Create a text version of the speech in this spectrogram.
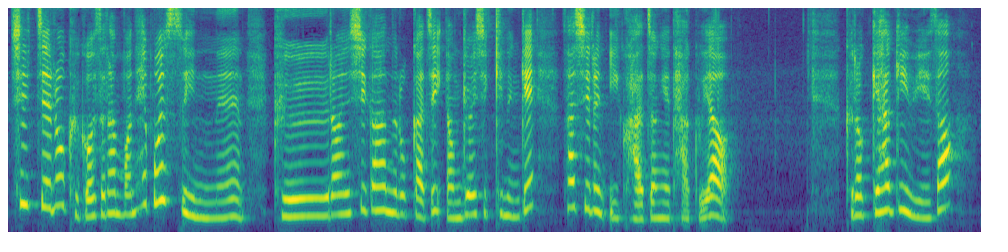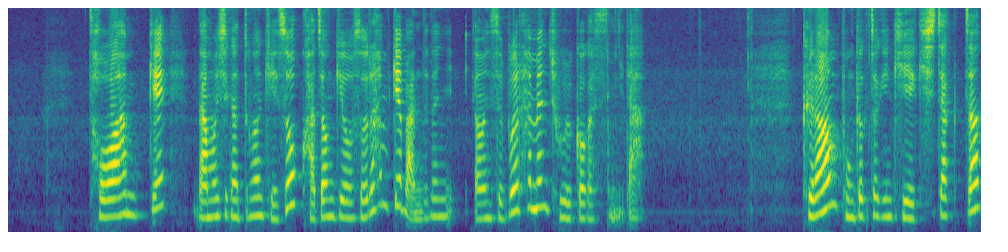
실제로 그것을 한번 해볼 수 있는 그런 시간으로까지 연결시키는 게 사실은 이 과정의 다고요. 그렇게 하기 위해서 저와 함께 남은 시간 동안 계속 과정기 요소를 함께 만드는 연습을 하면 좋을 것 같습니다. 그럼 본격적인 기획 시작 전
